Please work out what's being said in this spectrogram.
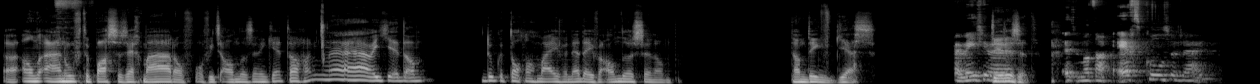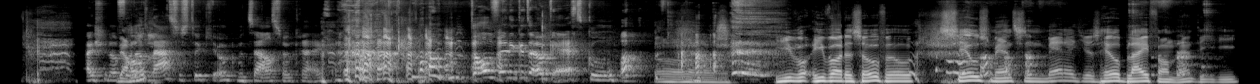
eh, aan aan hoef te passen, zeg maar. Of, of iets anders. En ik denk toch, nou, weet je, dan doe ik het toch nog maar even net even anders. En dan, dan denk ik, yes, maar weet je dit is het. het, wat nou echt cool zou zijn? Als je dan Nou? voor dat laatste stukje ook betaald zou krijgen. dan, dan vind ik het ook echt cool. Hier, wo- hier worden zoveel salesmensen, managers heel blij van. Hè? Die, die...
